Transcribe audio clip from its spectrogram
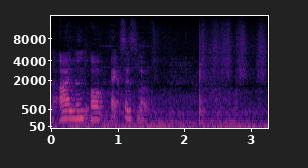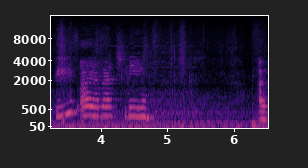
The Island of Excess Love. These I have actually, I've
